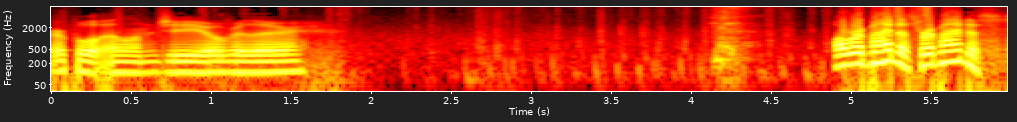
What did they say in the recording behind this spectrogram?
Purple LMG over there. Oh, right behind us, right behind us.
